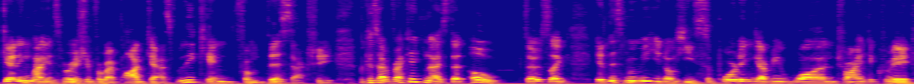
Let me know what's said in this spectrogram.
getting my inspiration for my podcast really came from this actually. Because I recognized that oh there's like in this movie you know he's supporting everyone trying to create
